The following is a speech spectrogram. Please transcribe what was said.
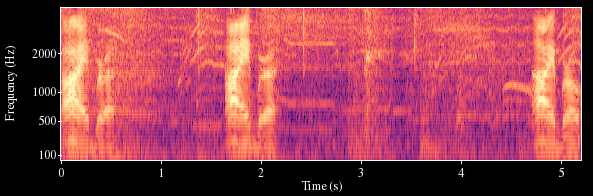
Alright, bro. Alright, bro. Alright, bro.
